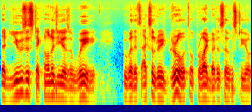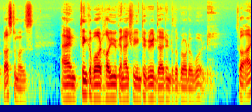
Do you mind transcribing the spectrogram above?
that uses technology as a way to whether it's accelerate growth or provide better service to your customers and think about how you can actually integrate that into the broader world. So I,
